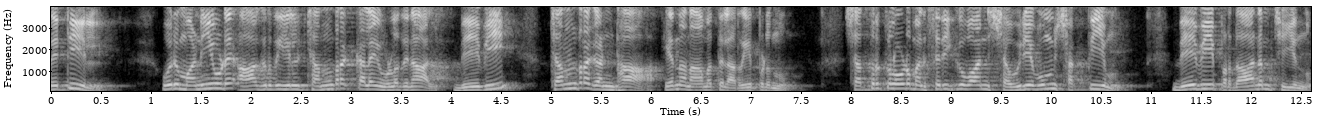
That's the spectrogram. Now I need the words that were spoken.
നെറ്റിയിൽ ഒരു മണിയുടെ ആകൃതിയിൽ ചന്ദ്രക്കലയുള്ളതിനാൽ ദേവി ചന്ദ്രഗണ്ഠ എന്ന നാമത്തിൽ അറിയപ്പെടുന്നു. ശത്രുക്കളോട് മത്സരിക്കുവാൻ ശൗര്യവും ശക്തിയും ദേവി പ്രദാനം ചെയ്യുന്നു.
